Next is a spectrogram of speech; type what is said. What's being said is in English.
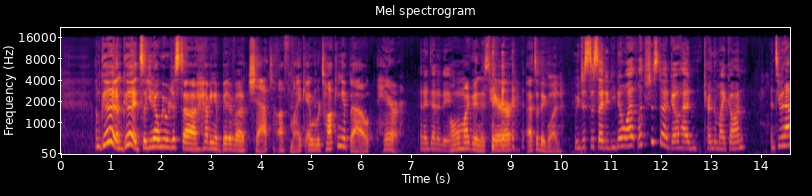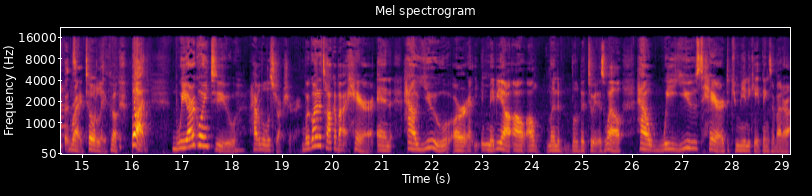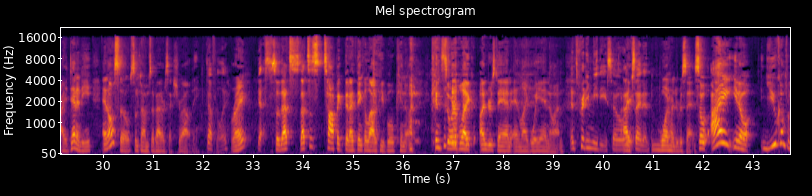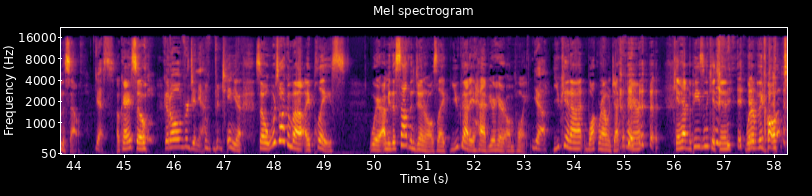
I'm good. I'm good. So you know, we were just uh, having a bit of a chat off mic, and we were talking about hair. And identity. Oh my goodness, hair. that's a big one. We just decided, you know what? Let's just uh, go ahead, turn the mic on, and see what happens. Right. Totally. But we are going to have a little structure. We're going to talk about hair and how you, or maybe I'll, I'll, I'll lend a little bit to it as well, how we used hair to communicate things about our identity and also sometimes about our sexuality. Definitely. Right? Yes. So that's that's a topic that I think a lot of people can can sort of like understand and like weigh in on. It's pretty meaty, so I'm excited. 100%. So I, you know, you come from the South. Yes. Okay? So Good old Virginia. Virginia. So we're talking about a place where I mean the South in general is like you got to have your hair on point. Yeah. You cannot walk around with jacked up hair. Can't have the peas in the kitchen, whatever they call it.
